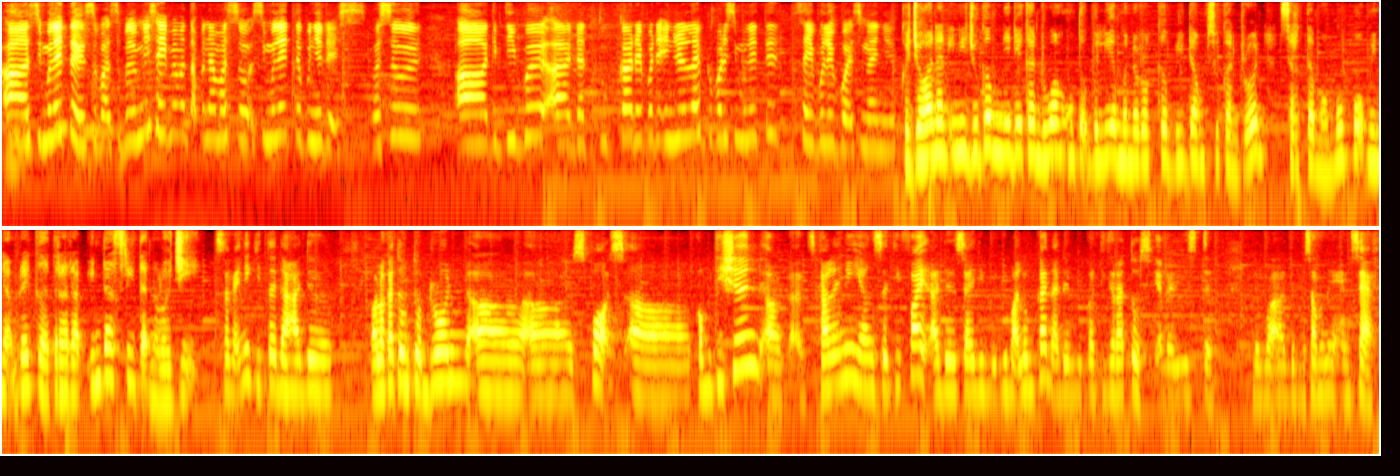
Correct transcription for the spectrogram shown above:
uh, simulator sebab sebelum ni saya memang tak pernah masuk simulator punya race. Lepas tu uh, tiba-tiba uh, dah tukar daripada in real life kepada simulator, saya boleh buat sebenarnya. Kejohanan ini juga menyediakan ruang untuk belia meneroka bidang sukan drone serta memupuk minat mereka terhadap industri teknologi. Setakat ini kita dah ada kalau kata untuk drone uh, uh, sports uh, competition uh, sekarang ni yang certified ada saya dimaklumkan ada bukan 300 yang ada register ada bersama dengan NSF.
